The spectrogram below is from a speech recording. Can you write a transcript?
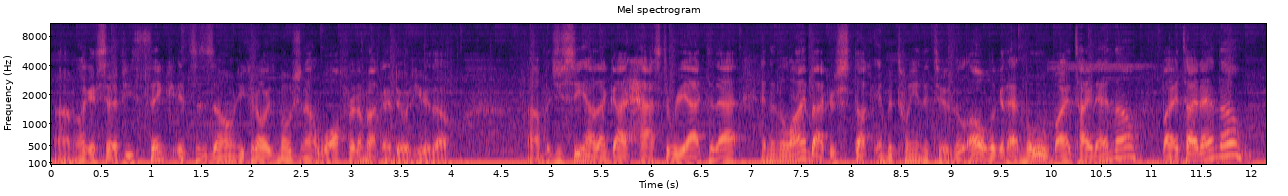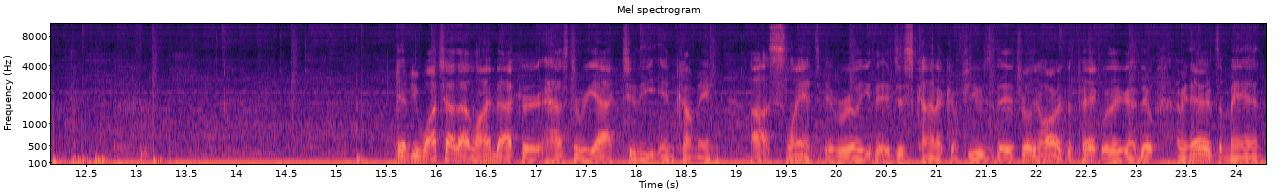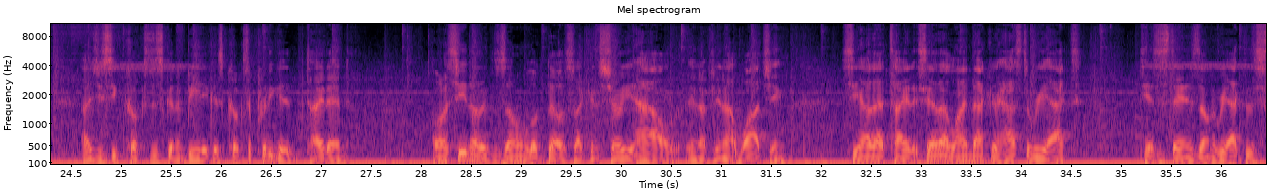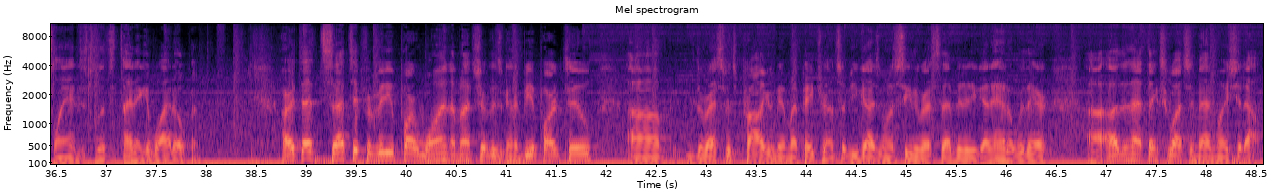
Um, like I said, if you think it's a zone, you could always motion out Walford. I'm not going to do it here, though. Uh, but you see how that guy has to react to that. And then the linebacker's stuck in between the two. Oh, look at that move by a tight end, though. By a tight end, though. If you watch how that linebacker has to react to the incoming uh, slant, it really it just kind of confuses. It's really hard to pick what they're going to do. I mean, there it's a man. As you see, Cook's just going to beat it because Cook's a pretty good tight end. I want to see another zone look though, so I can show you how. You know, if you're not watching, see how that tight. See how that linebacker has to react. He has to stay in his zone to react to the slant. Just lets the tight end get wide open. All right, that's that's it for video part one. I'm not sure if there's going to be a part two. Um, the rest of it's probably going to be on my Patreon. So if you guys want to see the rest of that video, you got to head over there. Uh, other than that, thanks for watching. Madden Money Shot out.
